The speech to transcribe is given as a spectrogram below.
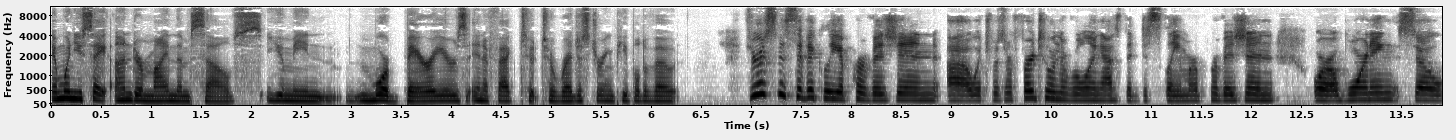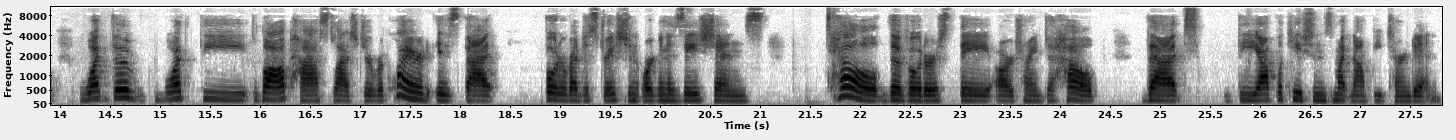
And when you say undermine themselves, you mean more barriers in effect to, to registering people to vote? Through specifically a provision uh, which was referred to in the ruling as the disclaimer provision or a warning. So what the what the law passed last year required is that voter registration organizations tell the voters they are trying to help that the applications might not be turned in.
